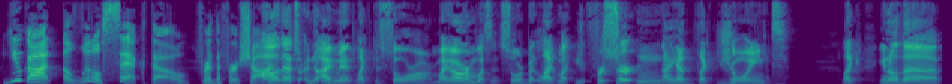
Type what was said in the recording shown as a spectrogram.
you got a little sick though for the first shot. Oh, that's no, I meant like the sore arm. My arm wasn't sore, but like my for certain, I had like joint, like you know the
